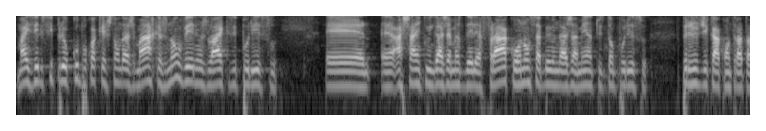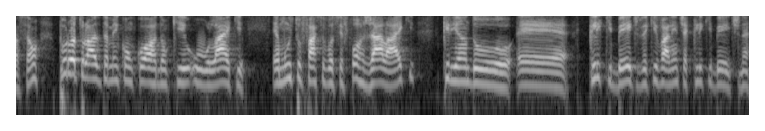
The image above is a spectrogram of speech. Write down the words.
mas eles se preocupam com a questão das marcas não verem os likes e por isso é, é, acharem que o engajamento dele é fraco ou não saber o engajamento, então por isso prejudicar a contratação. Por outro lado, também concordam que o like é muito fácil você forjar like, criando é, clickbait, o equivalente a clickbait, né?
